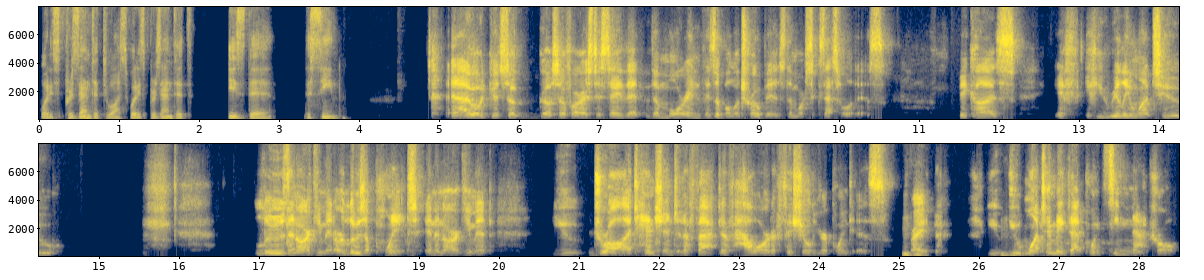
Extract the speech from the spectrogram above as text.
what is presented to us, what is presented, is the the scene. And I would so go so far as to say that the more invisible a trope is, the more successful it is, because if if you really want to lose an argument or lose a point in an argument, you draw attention to the fact of how artificial your point is, Mhm. right? You you want to make that point seem natural.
